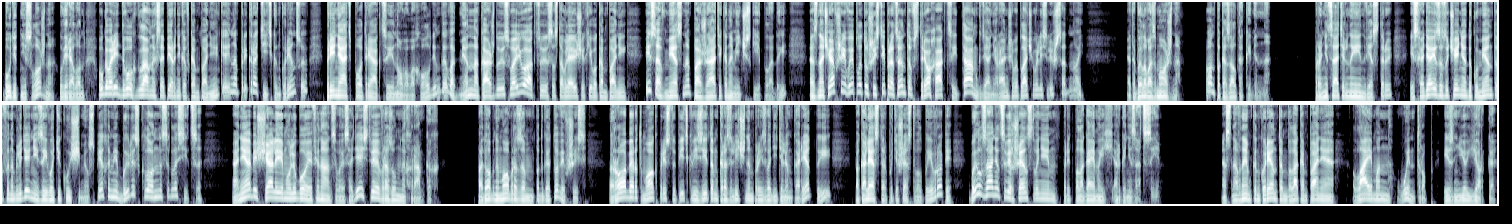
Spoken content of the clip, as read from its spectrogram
«Будет несложно», — уверял он, — «уговорить двух главных соперников компании Кейна прекратить конкуренцию, принять по три акции нового холдинга в обмен на каждую свою акцию составляющих его компаний и совместно пожать экономические плоды, означавший выплату 6% с трех акций там, где они раньше выплачивались лишь с одной. Это было возможно. Он показал, как именно. Проницательные инвесторы, исходя из изучения документов и наблюдений за его текущими успехами, были склонны согласиться. Они обещали ему любое финансовое содействие в разумных рамках. Подобным образом, подготовившись, Роберт мог приступить к визитам к различным производителям карет и, пока Лестер путешествовал по Европе, был занят совершенствованием предполагаемой организации. Основным конкурентом была компания Лайман Уинтроп из Нью-Йорка.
